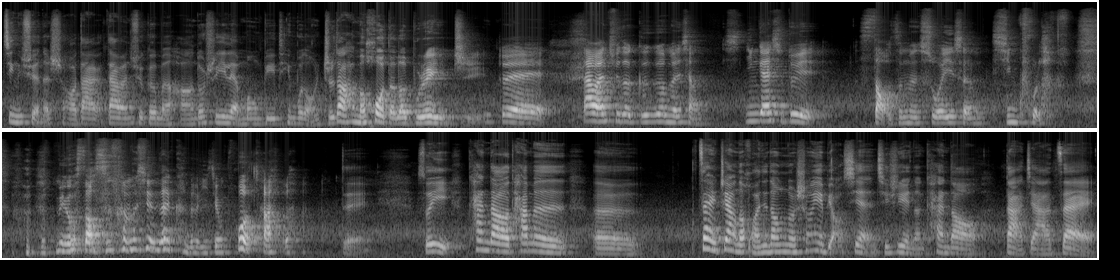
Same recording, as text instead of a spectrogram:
竞选的时候，大大湾区哥们好像都是一脸懵逼，听不懂。直到他们获得了 bridge。对，大湾区的哥哥们想，应该是对嫂子们说一声辛苦了。没有嫂子，他们现在可能已经破产了。对，所以看到他们呃，在这样的环境当中的商业表现，其实也能看到大家在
